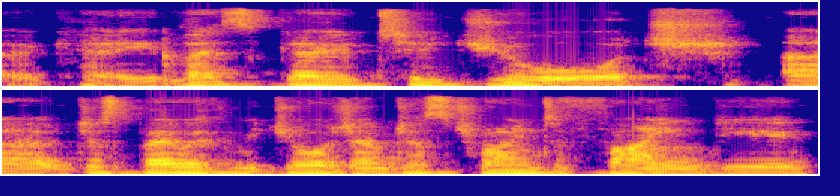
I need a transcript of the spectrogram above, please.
okay, let's go to George. Uh, just bear with me, George. I'm just trying to find you.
